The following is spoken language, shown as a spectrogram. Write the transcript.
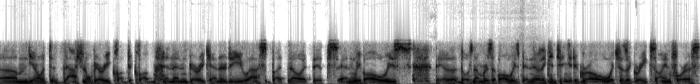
Um, you know, it's national vary club to club, and then vary Canada to U.S. But no, it, it's and we've always you know, those numbers have always been there. They continue to grow, which is a great sign for us.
